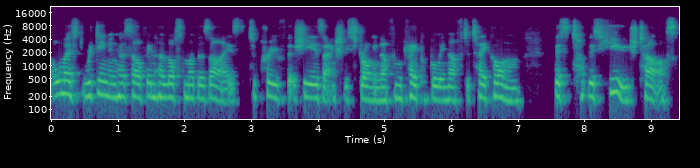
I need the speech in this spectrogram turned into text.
almost redeeming herself in her lost mother's eyes to prove that she is actually strong enough and capable enough to take on this this huge task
